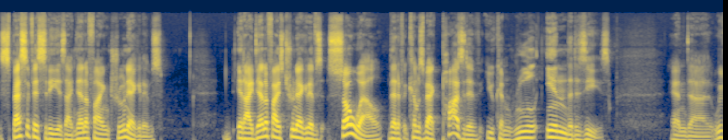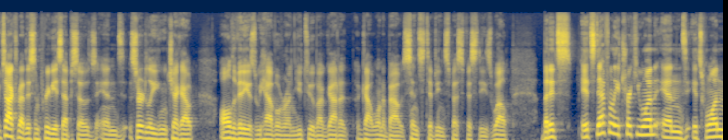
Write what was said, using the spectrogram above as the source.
specificity is identifying true negatives. It identifies true negatives so well that if it comes back positive, you can rule in the disease. And uh, we've talked about this in previous episodes, and certainly you can check out all the videos we have over on YouTube. I've got a got one about sensitivity and specificity as well. But it's it's definitely a tricky one, and it's one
